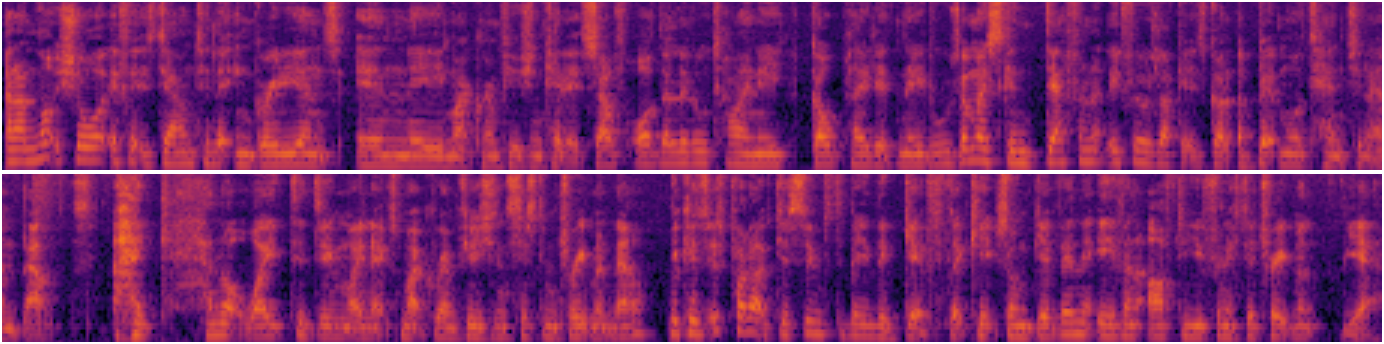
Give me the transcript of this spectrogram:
And I'm not sure if it's down to the ingredients in the microinfusion kit itself or the little tiny gold plated needles, but my skin definitely feels like it's got a bit more tension and bounce. I cannot wait to do my next microinfusion system treatment now because this product just seems to be the gift that keeps on giving even after you finish the treatment. Yeah,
